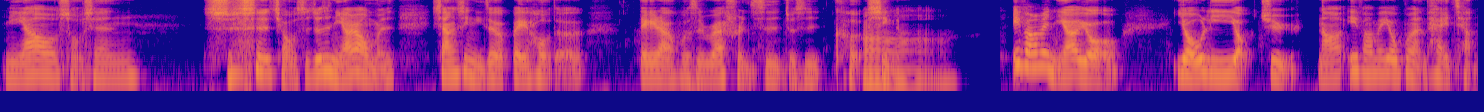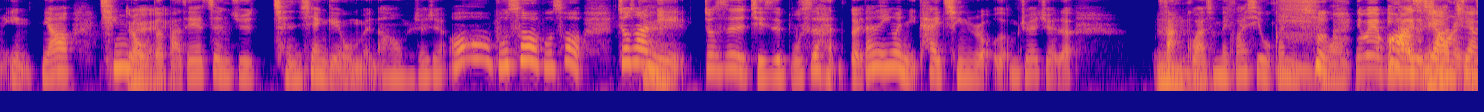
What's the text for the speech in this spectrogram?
你要首先实事求是，就是你要让我们相信你这个背后的 data 或是 reference 就是可信的。Uh... 一方面你要有有理有据，然后一方面又不能太强硬，你要轻柔的把这些证据呈现给我们，然后我们就觉得哦，不错不错。就算你就是其实不是很对，但是因为你太轻柔了，我们就会觉得。反过来说、嗯、没关系，我跟你说，你们也不好意思要这样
